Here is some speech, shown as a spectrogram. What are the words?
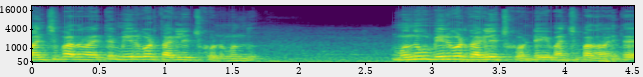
మంచి పదం అయితే మీరు కూడా తగిలించుకోండి ముందు. ముందు మీరు కూడా తగిలించుకోండి మంచి పదం అయితే.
